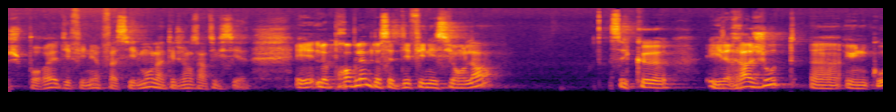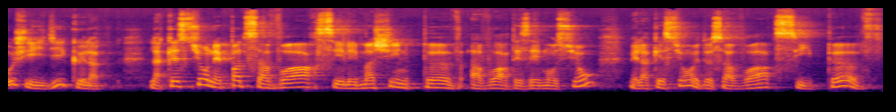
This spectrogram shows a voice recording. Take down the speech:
je pourrais définir facilement l'intelligence artificielle. Et le problème de cette définition-là, c'est qu'il rajoute une couche et il dit que la, la question n'est pas de savoir si les machines peuvent avoir des émotions, mais la question est de savoir s'ils peuvent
